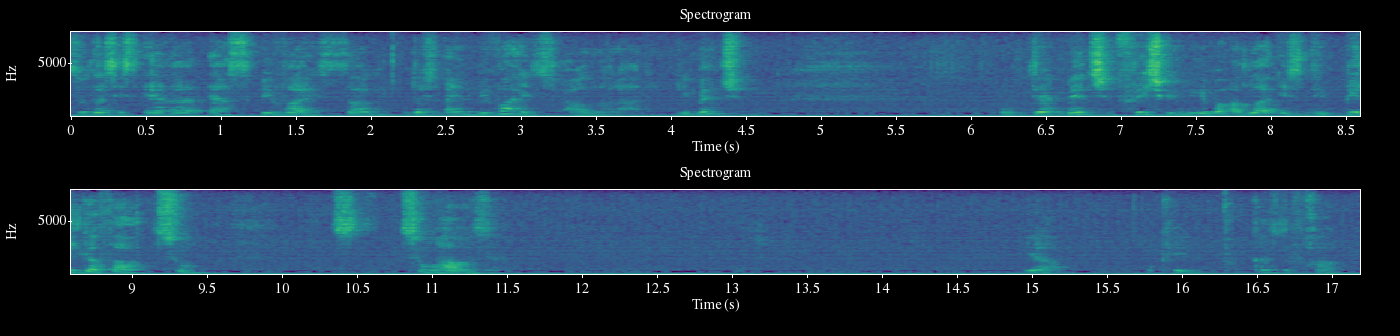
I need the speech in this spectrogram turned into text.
Also das ist ihr erster Beweis, sagen, das ist ein Beweis, Allah, die Menschen. Und der Menschenpflicht gegenüber Allah ist die Pilgerfahrt zum, zum Hause. Ja? Okay, kannst du fragen.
